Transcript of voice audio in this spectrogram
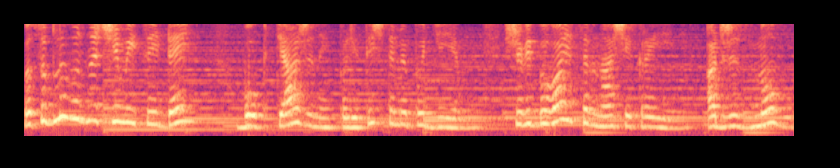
Особливо значимий цей день, бо обтяжений політичними подіями, що відбуваються в нашій країні, адже знову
